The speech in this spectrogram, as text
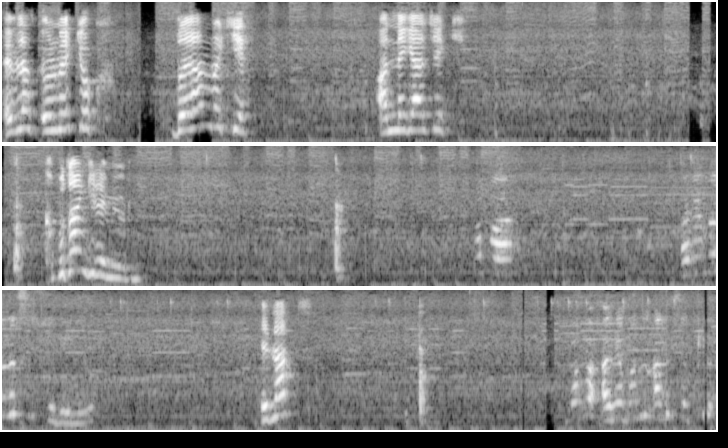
Evlat ölmek yok. Dayan Raki. Anne gelecek. Kapıdan giremiyorum. Baba. Araba nasıl sürülür? Evlat Baba arabanın anı takıyor.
